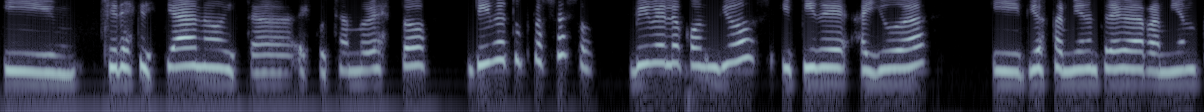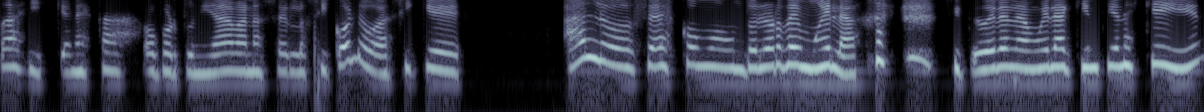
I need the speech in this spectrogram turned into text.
y si eres cristiano y estás escuchando esto, vive tu proceso, vívelo con Dios y pide ayuda y Dios también entrega herramientas y que en esta oportunidad van a ser los psicólogos. Así que hazlo, o sea, es como un dolor de muela. si te duele la muela, ¿a quién tienes que ir?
